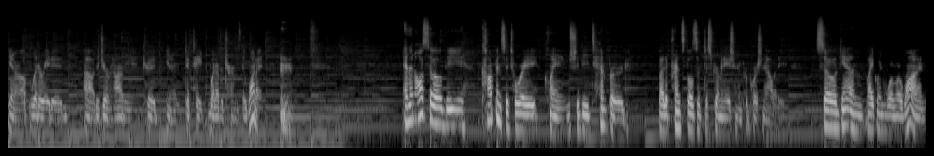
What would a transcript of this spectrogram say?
you know, obliterated uh, the German army and could, you know, dictate whatever terms they wanted. and then also the compensatory claims should be tempered by the principles of discrimination and proportionality. So again, like in World War One,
